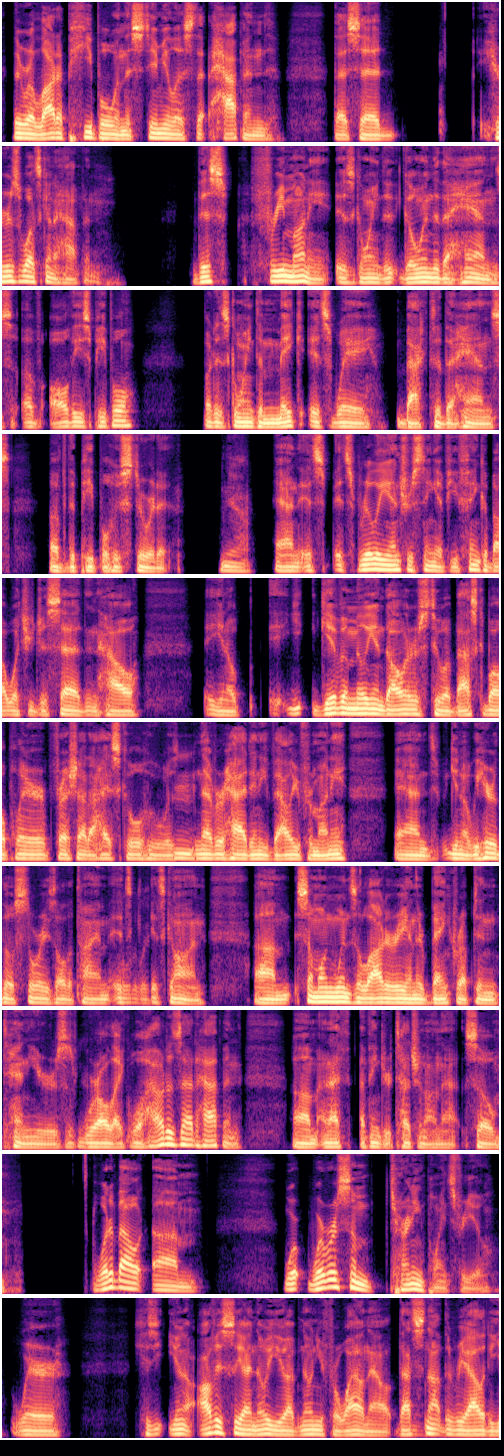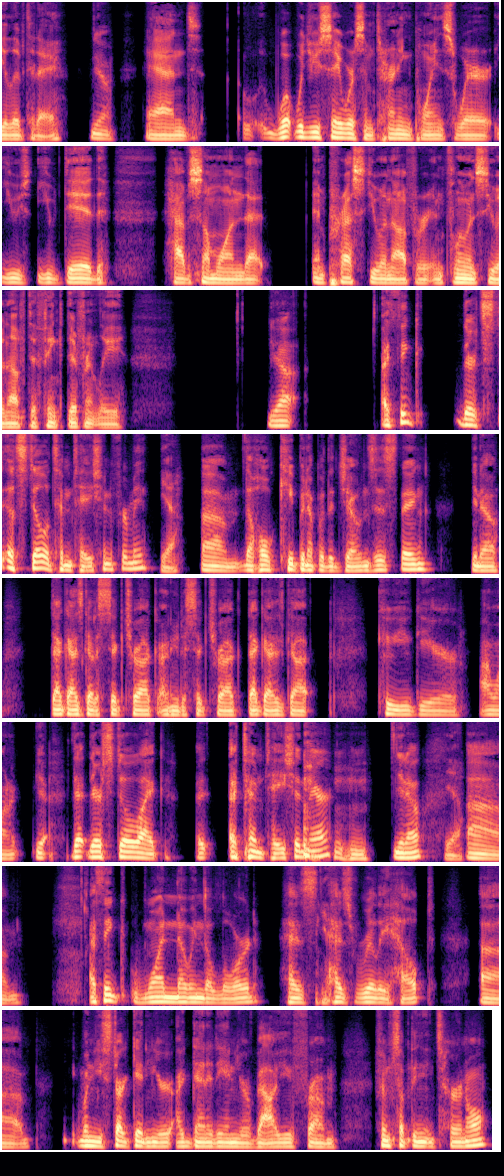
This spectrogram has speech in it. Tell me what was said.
there were a lot of people in the stimulus that happened that said, here's what's going to happen. This free money is going to go into the hands of all these people, but it's going to make its way back to the hands of the people who steward it. yeah And it's it's really interesting if you think about what you just said and how you know give a million dollars to a basketball player fresh out of high school who was Mm. never had any value for money and you know we hear those stories all the time it's Totally. it's gone um, someone wins the lottery and they're bankrupt in 10 years. We're all like well how does that happen? Um, and I, th- I think you're touching on that. So what about um, where, where were some turning points for you where because you know obviously i know you i've known you for a while now. That's not the reality you live today. Yeah. and what would you say were some turning points where you you did have someone that impressed you enough or influenced you enough to think differently Yeah, I think there's it's still a temptation for me. Yeah. Um, the whole keeping up with the Joneses thing. You know, that guy's got a sick truck. I need a sick truck. That guy's got KUIU gear. I want to. Yeah, that there's still like a, a temptation there. Mhm. you know. Yeah. Um, I think one knowing the Lord has Yeah. has really helped. Um, when you start getting your identity and your value from from something eternal,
